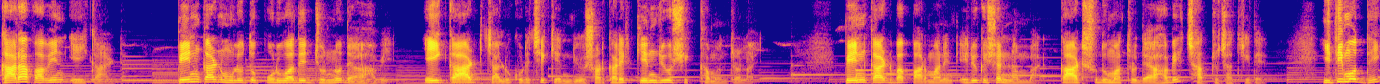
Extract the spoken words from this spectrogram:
কারা পাবেন এই কার্ড? পেন কার্ড মূলত পড়ুয়াদের জন্য দেওয়া হবে। এই কার্ড চালু করেছে কেন্দ্রীয় সরকারের কেন্দ্রীয় শিক্ষা মন্ত্রণালয়। পেন কার্ড বা পার্মানেন্ট এডুকেশন নাম্বার, কার্ড শুধুমাত্র দেওয়া হবে ছাত্রছাত্রীদের। ইতিমধ্যেই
